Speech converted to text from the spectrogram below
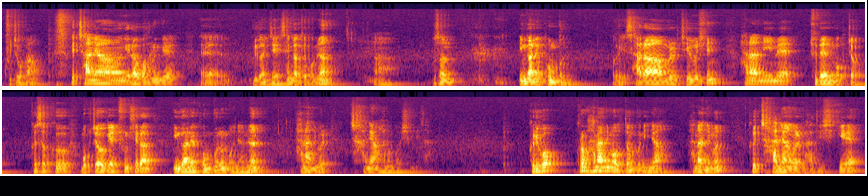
구조가 찬양이라고 하는 게 우리가 이제 생각해 보면 아, 우선 인간의 본분, 우리 사람을 지으신 하나님의 주된 목적. 그래서 그 목적에 충실한 인간의 본분은 뭐냐면 하나님을 찬양하는 것입니다. 그리고 그럼 하나님은 어떤 분이냐? 하나님은 그 찬양을 받으시기에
